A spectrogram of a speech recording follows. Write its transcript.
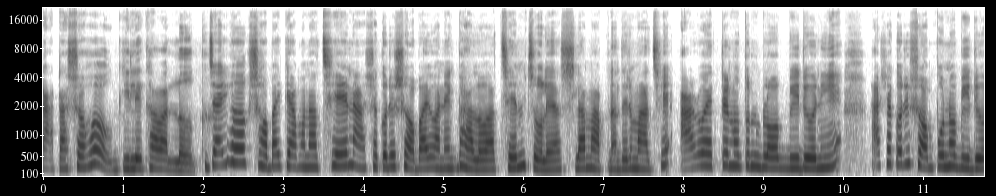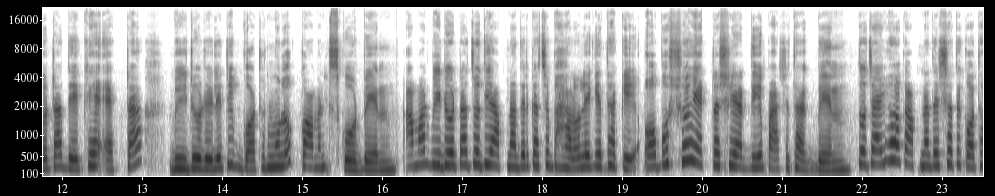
কাটা সহ গিলে খাওয়ার লোক। যাই হোক সবাই কেমন আছেন? আশা করি সবাই অনেক ভালো আছেন। চলে আসলাম আপনাদের মাঝে আরও একটা নতুন ব্লগ ভিডিও নিয়ে। আশা করি সম্পূর্ণ ভিডিওটা দেখে একটা ভিডিও রিলেটিভ গঠনমূলক কমেন্টস করবেন। আমার ভিডিওটা যদি আপনাদের কাছে ভালো লেগে থাকে, অবশ্যই একটা শেয়ার দিয়ে পাশে থাকবেন। তো যাই হোক আপনাদের সাথে কথা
